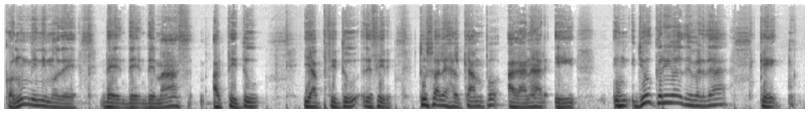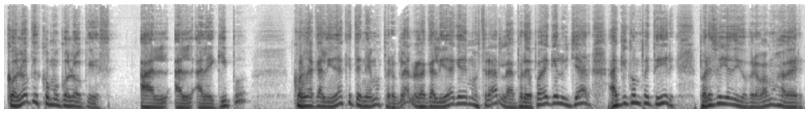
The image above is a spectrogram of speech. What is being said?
con un mínimo de, de- de- más actitud y aptitud, es decir, tú sales al campo a ganar. Y, y yo creo de verdad que coloques como coloques al, al, al equipo, con la calidad que tenemos, pero claro, la calidad hay que demostrarla, pero después hay que luchar, hay que competir. Por eso yo digo, pero vamos a ver,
